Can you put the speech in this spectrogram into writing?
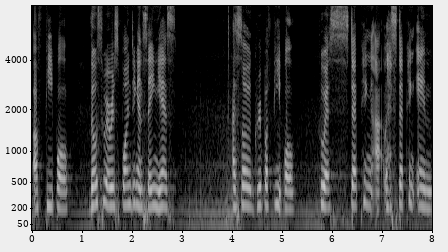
of people those who are responding and saying yes. I saw a group of people who are stepping, uh, stepping in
